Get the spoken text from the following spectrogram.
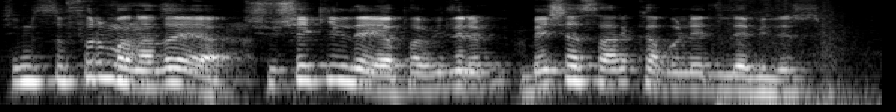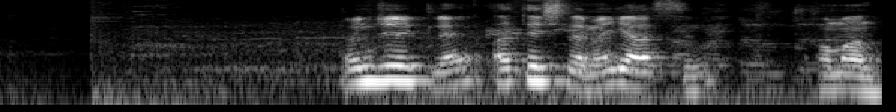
Şimdi sıfır manada ya şu şekilde yapabilirim. 5 hasar kabul edilebilir. Öncelikle ateşleme gelsin. Aman.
